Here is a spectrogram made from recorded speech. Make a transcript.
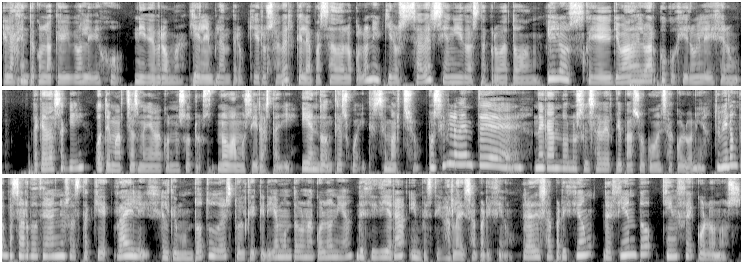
y la gente con la que iba le dijo, ni de broma. Y él en plan, pero quiero saber qué le ha pasado a la colonia, quiero saber si han ido hasta Croatoan. Y los que llevaban el barco cogieron y le dijeron, ¿Te quedas aquí o te marchas mañana con nosotros? No vamos a ir hasta allí. Y entonces White se marchó, posiblemente negándonos el saber qué pasó con esa colonia. Tuvieron que pasar 12 años hasta que Riley, el que montó todo esto, el que quería montar una colonia, decidiera investigar la desaparición. La desaparición de 115 colonos.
